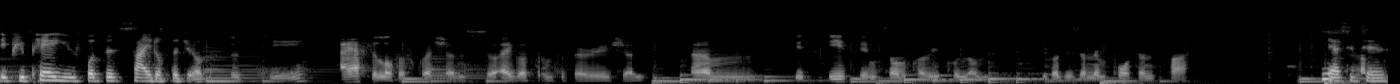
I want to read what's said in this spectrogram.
they prepare you for this side of the job? Okay. I asked a lot of questions, so I got some preparation. Um, it is in some curriculums because it's an important part. Yes, it is.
